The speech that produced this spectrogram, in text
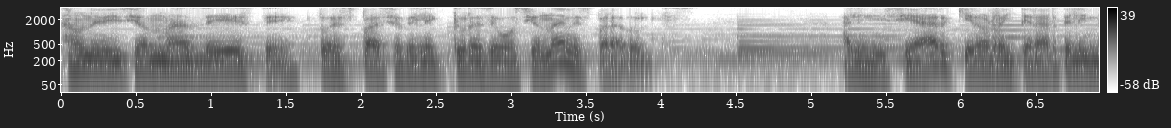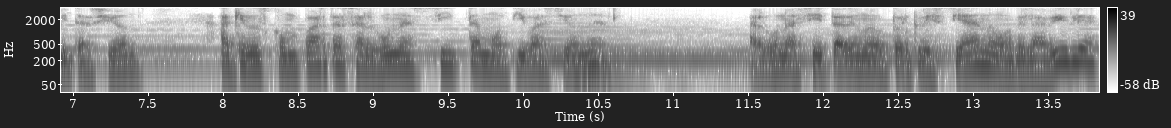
a una edición más de este, tu espacio de lecturas devocionales para adultos. Al iniciar, quiero reiterarte la invitación a que nos compartas alguna cita motivacional, alguna cita de un autor cristiano o de la Biblia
